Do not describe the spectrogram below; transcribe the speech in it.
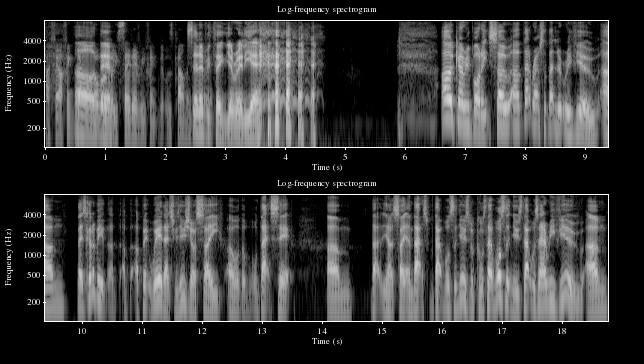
I think I think that Oh, dear. probably said everything that was coming. Said everything, you really, yeah. okay, everybody. So uh, that wraps up that little review. Um, it's going to be a, a, a bit weird actually, because usually I say, "Oh, well, well, that's it." Um, that you know, say, and that's that was the news. Of course, that was the news. That was our review. Um,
